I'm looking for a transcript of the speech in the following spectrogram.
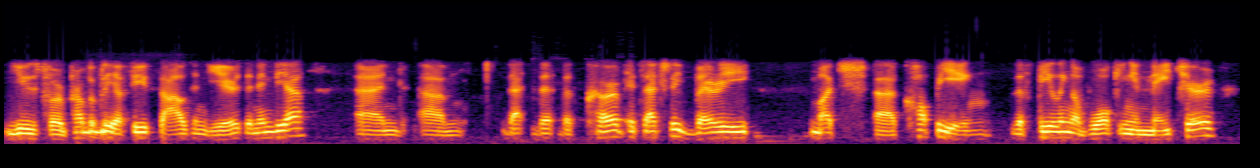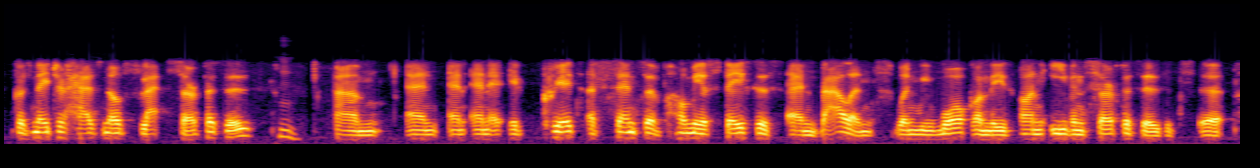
used for probably a few thousand years in India, and um, that the the curve it's actually very much uh, copying the feeling of walking in nature because nature has no flat surfaces. Um, and and and it, it creates a sense of homeostasis and balance when we walk on these uneven surfaces. It's uh,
